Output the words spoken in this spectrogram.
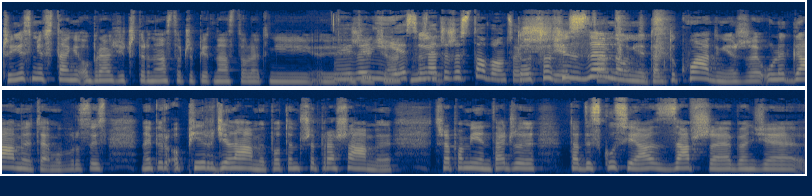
czy jest mnie w stanie obrazić 14 czy 15-letni no jeżeli dzieciak? jest, to no, znaczy, że z tobą coś To coś jest, ze mną tak. nie tak, dokładnie, że ulegamy temu. Po prostu jest, najpierw opierdzielamy, potem przepraszamy. Trzeba pamiętać, że ta dyskusja zawsze będzie,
